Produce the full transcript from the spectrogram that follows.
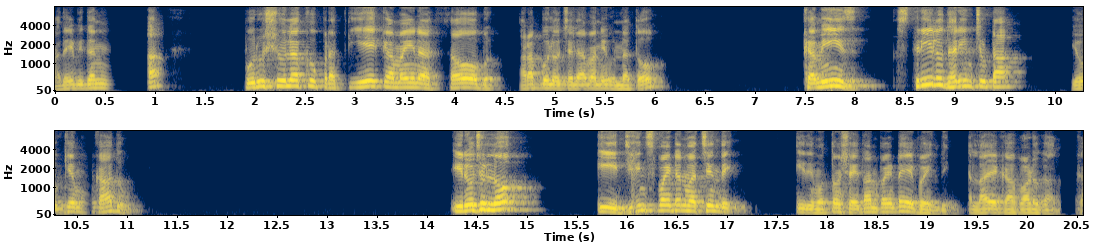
అదేవిధంగా పురుషులకు ప్రత్యేకమైన సౌబ్ అరబ్బులో చలామణి ఉన్న కమీజ్ స్త్రీలు ధరించుట యోగ్యం కాదు. ఈ రోజుల్లో ఈ జీన్స్ పాయింట్ అని వచ్చింది. ఇది మొత్తం శైతాన్ పాయింటే అయిపోయింది. అలాగే కాపాడుగాక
